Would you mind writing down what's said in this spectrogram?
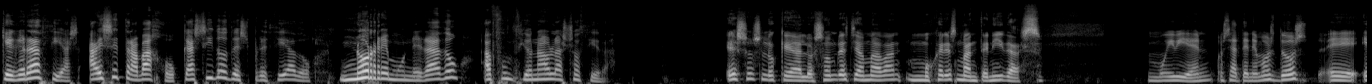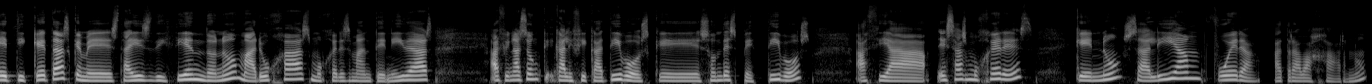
que gracias a ese trabajo que ha sido despreciado, no remunerado, ha funcionado la sociedad. Eso es lo que a los hombres llamaban mujeres mantenidas. Muy bien, o sea, tenemos dos eh, etiquetas que me estáis diciendo, ¿no? Marujas, mujeres mantenidas. Al final son calificativos que son despectivos hacia esas mujeres que no salían fuera a trabajar, ¿no?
